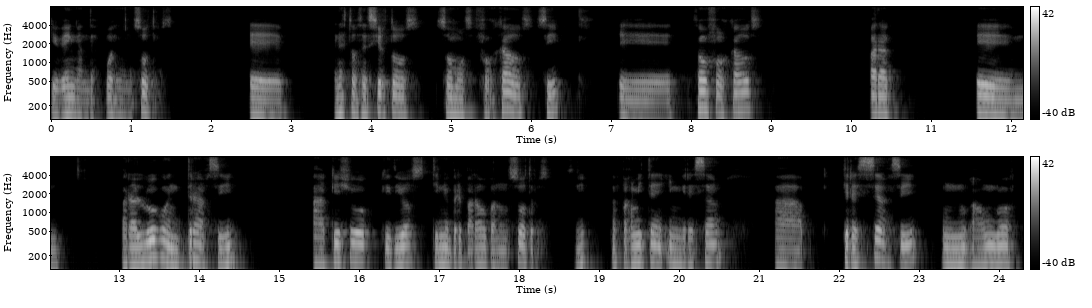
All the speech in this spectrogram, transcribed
vengan después de nosotros. Eh, en estos desiertos somos forjados, ¿sí? Eh, somos forjados para, eh, para luego entrar, ¿sí? A aquello que Dios tiene preparado para nosotros, ¿sí? nos permite ingresar a crecer, ¿sí? a un nuevo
